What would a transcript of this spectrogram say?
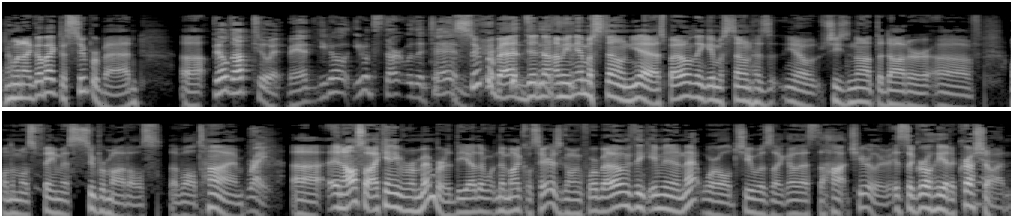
And when I go back to Superbad, uh, build up to it, man. You don't you don't start with a ten. Superbad did not. I mean, Emma Stone, yes, but I don't think Emma Stone has. You know, she's not the daughter of one of the most famous supermodels of all time, Right. Uh, and also, I can't even remember the other one that Michael Cera's going for. But I don't even think even in that world she was like, "Oh, that's the hot cheerleader." It's the girl he had a crush on.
